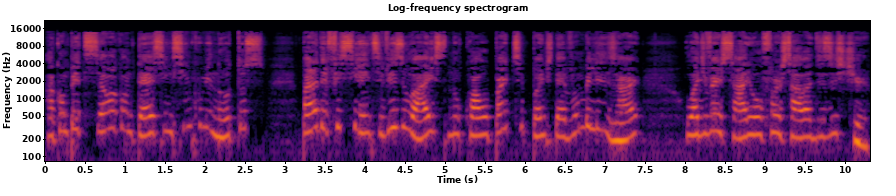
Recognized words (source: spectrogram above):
A competição acontece em 5 minutos para deficientes visuais, no qual o participante deve mobilizar o adversário ou forçá-lo a desistir.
